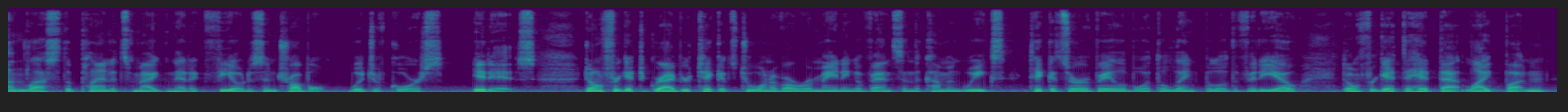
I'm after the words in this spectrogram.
unless the planet's magnetic field is in trouble, which of course it is. Don't forget to grab your tickets to one of our remaining events in the coming weeks. Tickets are available at the link below the video. Don't forget to hit that like button,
